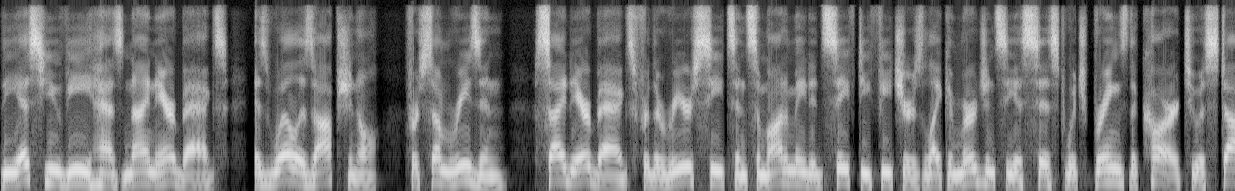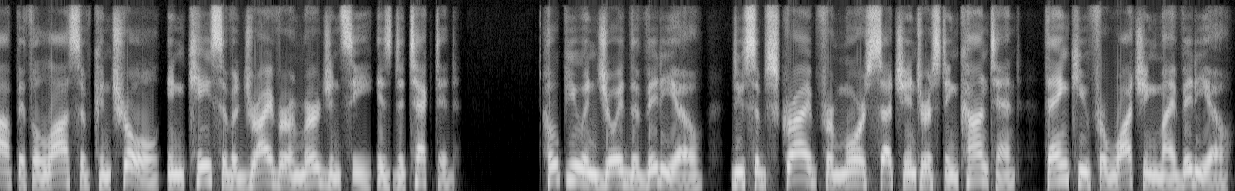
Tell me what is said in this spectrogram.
the SUV has 9 airbags, as well as optional, for some reason, side airbags for the rear seats and some automated safety features like emergency assist which brings the car to a stop if a loss of control, in case of a driver emergency, is detected. Hope you enjoyed the video, do subscribe for more such interesting content, thank you for watching my video.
